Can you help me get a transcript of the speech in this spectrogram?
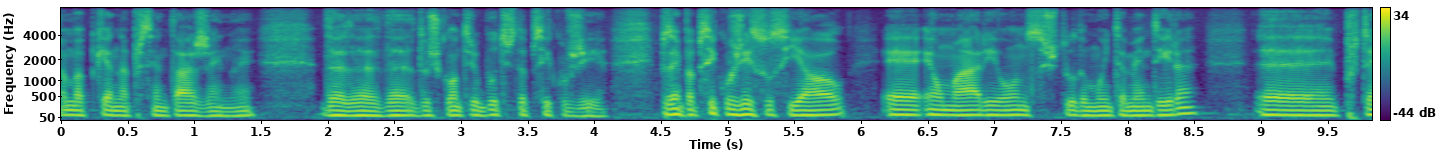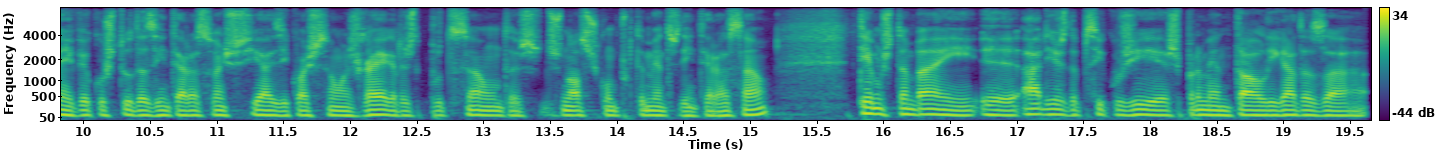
é uma pequena percentagem não é? Da, da, da, dos contributos da psicologia. Por exemplo, a psicologia social é, é uma área onde se estuda muito a mentira, uh, porque tem a ver com o estudo das interações sociais e quais são as regras de produção das, dos nossos comportamentos de interação. Temos também uh, áreas da psicologia experimental ligadas à,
